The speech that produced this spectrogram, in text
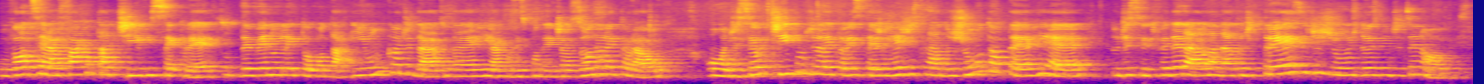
O voto será facultativo e secreto, devendo o eleitor votar em um candidato da RA correspondente à zona eleitoral, onde seu título de eleitor esteja registrado junto ao TRE do Distrito Federal na data de 13 de junho de 2019,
